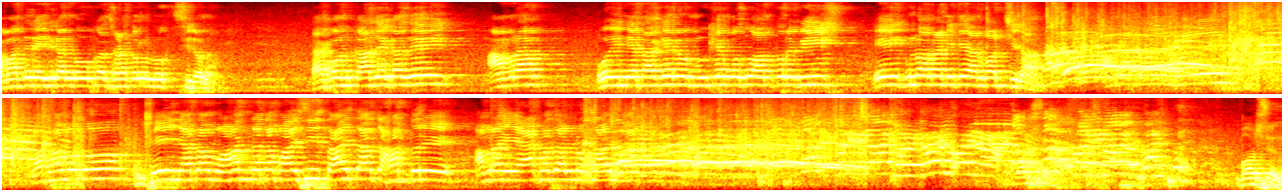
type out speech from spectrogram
আমাদের এই জায়গায় নৌকা ছাড়া কোনো লোক ছিল না। এখন কাজে কাজেই আমরা ওই নেতাদের মুখে মধু অন্তরে বিষ এইগুলো আমরা নিতে আর পারছি না। কথা মতো সেই নেতা মহান নেতা পাইছি তাই তার হাত ধরে আমরা এই এক হাজার লোক ভাইয়ের কাছে বসেন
